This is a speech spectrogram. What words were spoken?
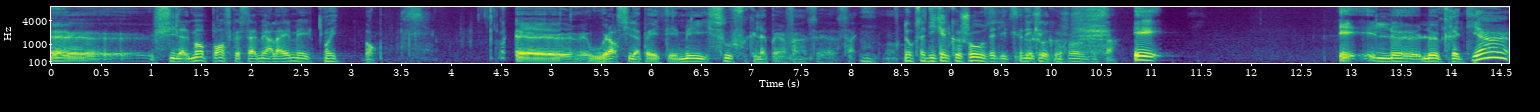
euh, finalement, pense que sa mère l'a aimé. Oui. Bon. Euh, ou alors s'il n'a pas été aimé, il souffre qu'il a pas. Enfin, ça. Mhm. Donc ça dit quelque chose. Ça dit quelque, chose, de ça. Et, et le, chrétien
